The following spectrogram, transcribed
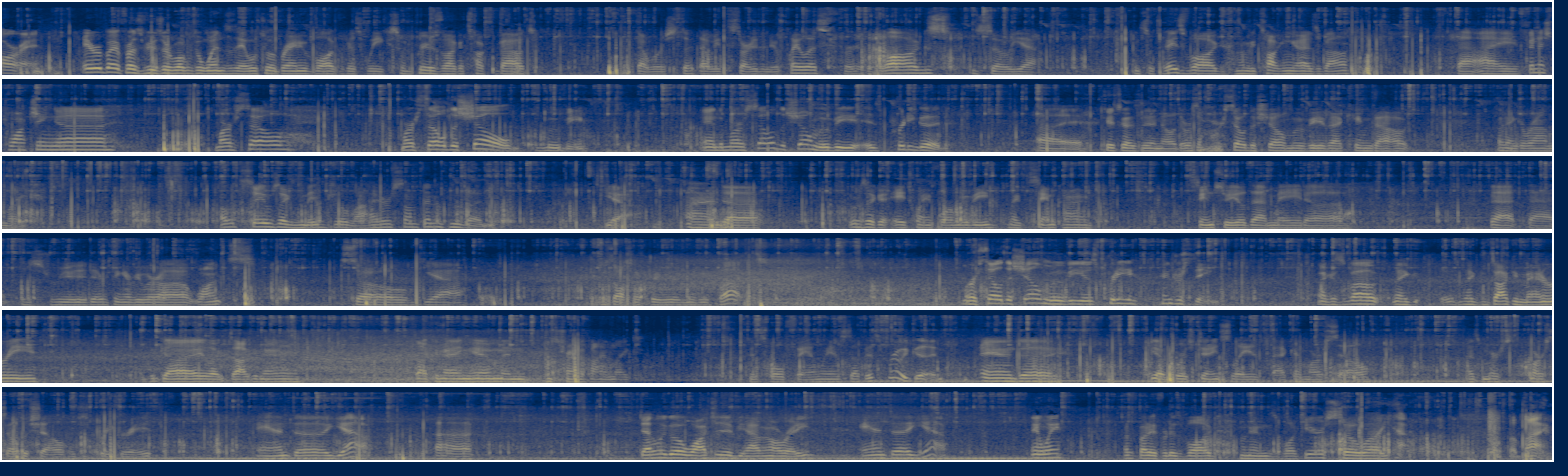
Alright. Hey everybody, First Views welcome to Wednesday. Welcome to a brand new vlog for this week. So in the previous vlog I talked about that we're that we started a new playlist for the vlogs. So yeah. And so today's vlog I'm gonna be talking guys about that I finished watching uh Marcel Marcel the Shell movie. And the Marcel the Shell movie is pretty good. Uh, in case you guys didn't know, there was a Marcel the Shell movie that came out, I think around like, I would say it was like mid-July or something, but yeah. And uh, it was like an A24 movie, like the same kind, same studio that made, uh, that, that distributed everything everywhere at once. So, yeah. Which is also a pretty weird movie, but Marcel the Shell movie is pretty interesting. Like it's about like it's like the documentary, the guy like documentary, documenting him, and he's trying to find like his whole family and stuff. It's really good. And uh, yeah, of course Jenny Slate is back at Marcel as Mar Marcel Shell, which is pretty great. And uh, yeah, uh, definitely go watch it if you haven't already. And uh, yeah. Anyway, that's about it for this vlog. I'm gonna end this vlog here. So uh, yeah. Bye bye.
